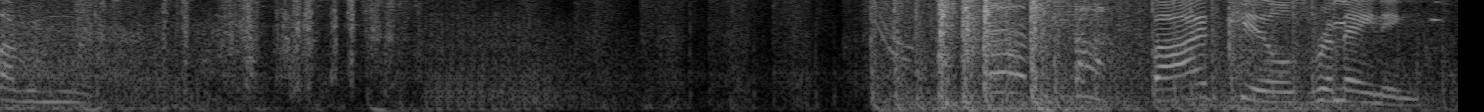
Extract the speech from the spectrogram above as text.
Sova removed. Five kills remaining.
